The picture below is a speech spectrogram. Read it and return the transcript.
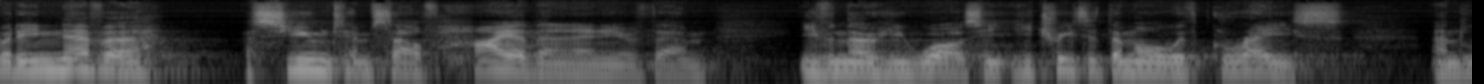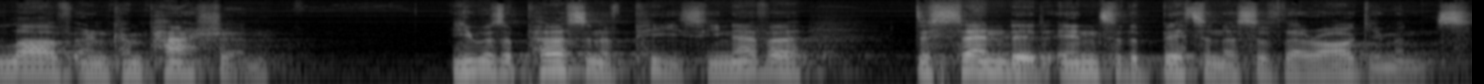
but he never assumed himself higher than any of them, even though he was. He, he treated them all with grace and love and compassion. He was a person of peace. He never descended into the bitterness of their arguments.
